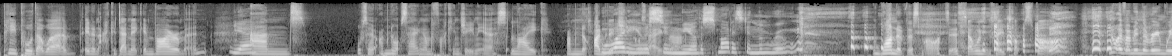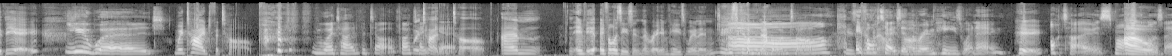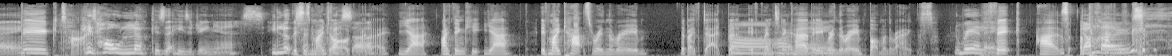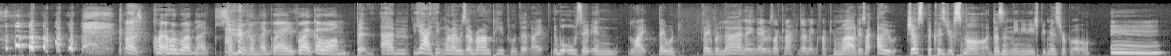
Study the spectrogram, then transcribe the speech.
people that were in an academic environment yeah. and also i'm not saying i'm a fucking genius like i'm not i'm Why do you assume that. you're the smartest in the room? one of the smartest i wouldn't say top spot not if i'm in the room with you you would. we're tied for top We're tied for top. I'll we're take tied it. for top um if, if Ozzy's in the room, he's winning. He's coming out on top. He's If Otto's on in the room, he's winning. who? Otto is smarter Oh, Ozzy. big time. His whole look is that he's a genius. He looks. this like is a my dog, by the way. Yeah, I think he. Yeah, if my cats were in the room, they're both dead. But if Oh, Quentin and Kirby were in the room, bottom of the ranks, Really? thick as. Dumbos. God, it's quite horrible. I'm like something on their grave. Right, go on. But um, yeah, I think when I was around people that like were also in like they would they were learning, there was like an academic fucking world. It's like, oh, just because you're smart doesn't mean you need to be miserable.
